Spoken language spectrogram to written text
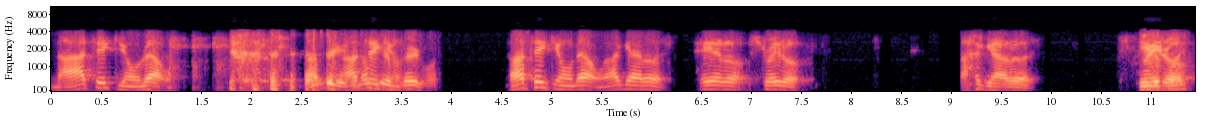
now I take you on that one. I'll take him. a big one. I'll take you on that one. I got us head up, straight up. I got us straight Either up,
